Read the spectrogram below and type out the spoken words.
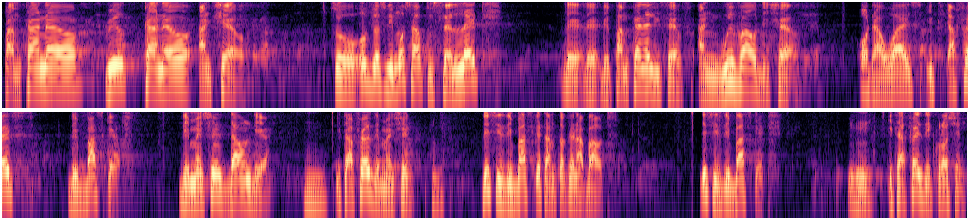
palm kernel, real kernel, and shell. So obviously, you must have to select the, the, the palm kernel itself and weave out the shell. Otherwise, it affects the basket, the machines down there. It affects the machine. This is the basket I'm talking about. This is the basket. Mhm. It affects the crushing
